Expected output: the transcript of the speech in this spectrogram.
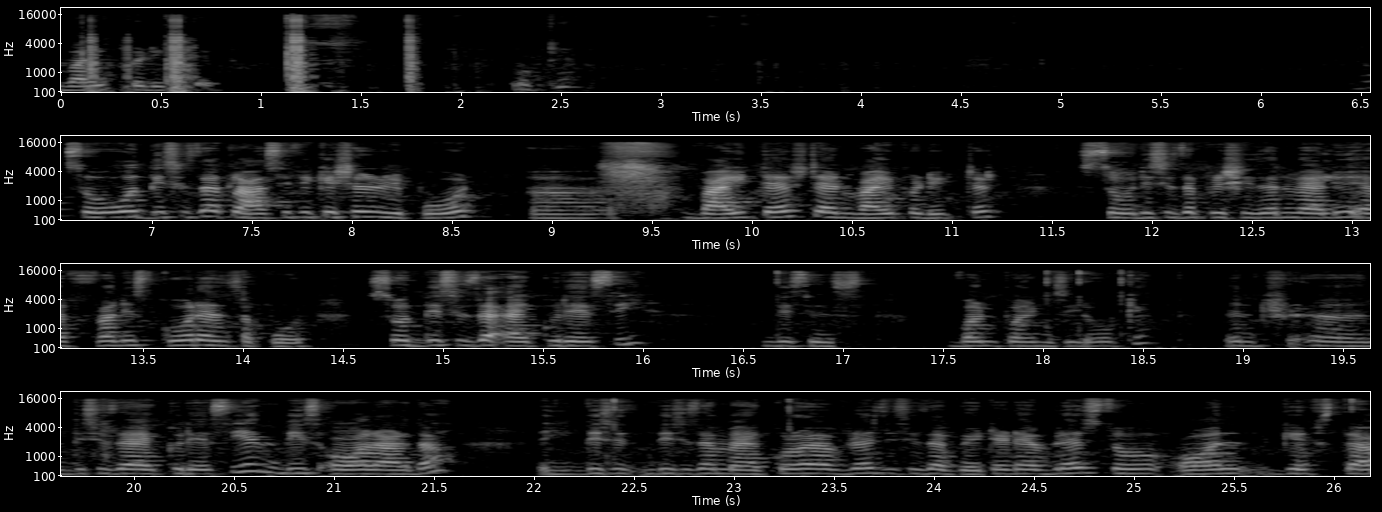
y predicted okay so this is the classification report uh, y test and y predicted so this is the precision value f1 is score and support. So this is the accuracy. This is 1.0 okay? And uh, this is the accuracy and these all are the this is this is a macro average this is a weighted average. So all gives the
